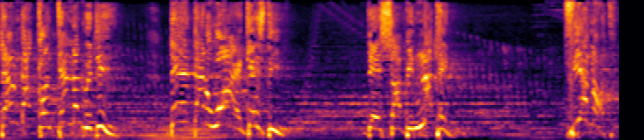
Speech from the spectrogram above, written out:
Them that contended with thee, they that war against thee, they shall be nothing. Fear not.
